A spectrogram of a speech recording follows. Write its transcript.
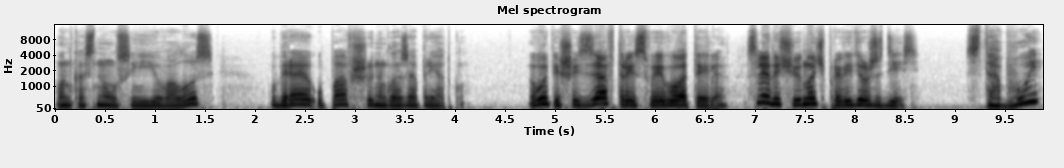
Он коснулся ее волос, убирая упавшую на глаза прядку. Выпишись завтра из своего отеля. Следующую ночь проведешь здесь. «С тобой?»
